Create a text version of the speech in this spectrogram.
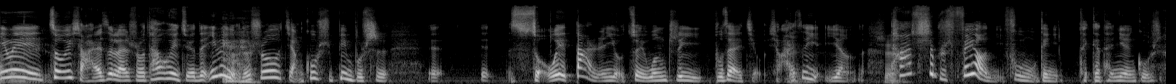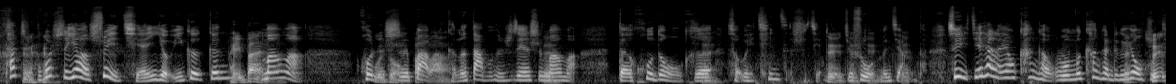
因为作为小孩子来说，他会觉得，因为有的时候讲故事并不是呃呃所谓大人有醉翁之意不在酒，小孩子也一样的。他是不是非要你父母给你给他念故事？他只不过是要睡前有一个跟妈妈。或者是爸爸，可能大部分时间是妈妈的互动和所谓亲子时间，对，就是我们讲的。所以接下来要看看，我们看看这个用户体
